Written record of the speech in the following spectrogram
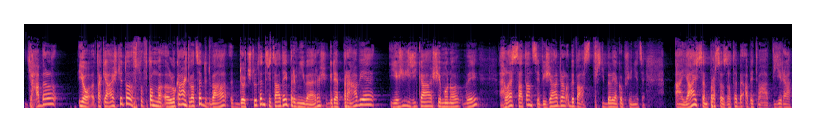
ďábel Jo, tak já ještě to v tom Lukáš 22 dočtu ten 31. verš, kde právě Ježíš říká Šimonovi, hle, Satan si vyžádal, aby vás tříbil jako pšenice. A já jsem prosil za tebe, aby tvá víra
